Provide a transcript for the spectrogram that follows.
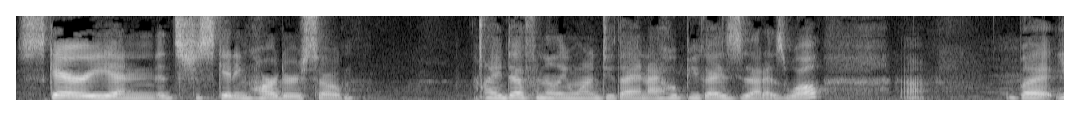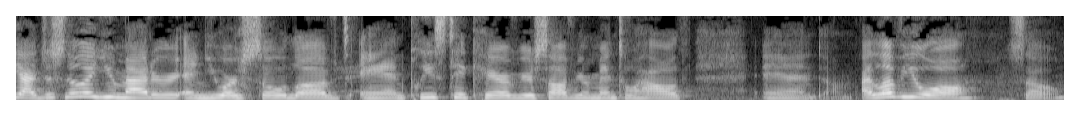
scary and it's just getting harder. So I definitely want to do that, and I hope you guys do that as well. Uh, but yeah, just know that you matter and you are so loved, and please take care of yourself, your mental health, and um, I love you all. So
